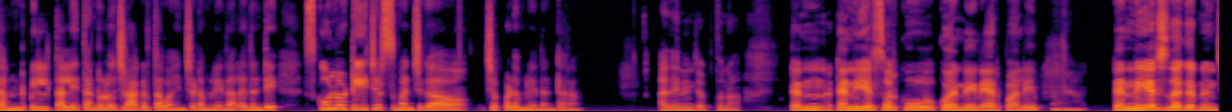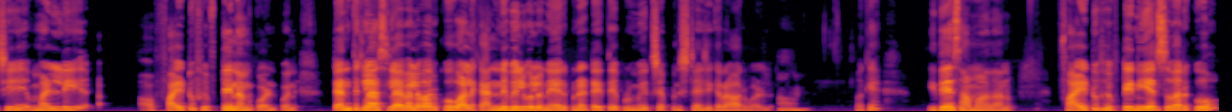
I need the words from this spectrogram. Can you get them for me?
తండ్రి పిల్ల తల్లిదండ్రులు జాగ్రత్త వహించడం లేదా లేదంటే స్కూల్లో టీచర్స్ మంచిగా చెప్పడం లేదంటారా? అదే నేను చెప్తున్నా. టెన్ టెన్ ఇయర్స్ వరకు కొన్ని నేర్పాలి. టెన్ ఇయర్స్ దగ్గర నుంచి మళ్ళీ ఫైవ్ టు ఫిఫ్టీన్ అనుకోండి పోనీ. టెన్త్ క్లాస్ లెవెల్ వరకు వాళ్ళకి అన్ని విలువలు నేర్పినట్టయితే ఇప్పుడు మీరు చెప్పిన స్టేజ్కి రారు వాళ్ళు. ఓకే? ఇదే సమాధానం. ఫైవ్ టు ఫిఫ్టీన్ ఇయర్స్ వరకు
